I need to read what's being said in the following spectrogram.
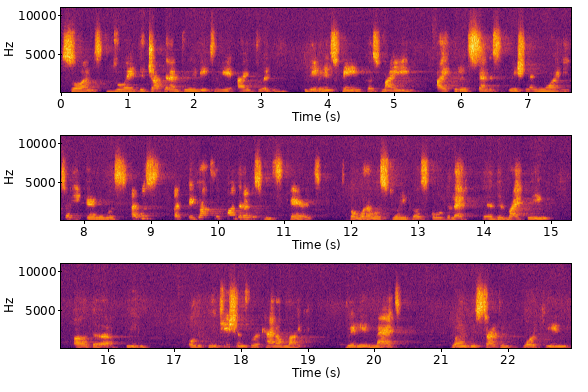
so I'm doing the job that I'm doing in Italy. I do it living in Spain because my I couldn't stand the situation anymore in Italy, and it was I was it got to the point that I was even scared about what I was doing because all the left, the, the right wing, uh, the I mean, all the politicians were kind of like really mad when we started working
